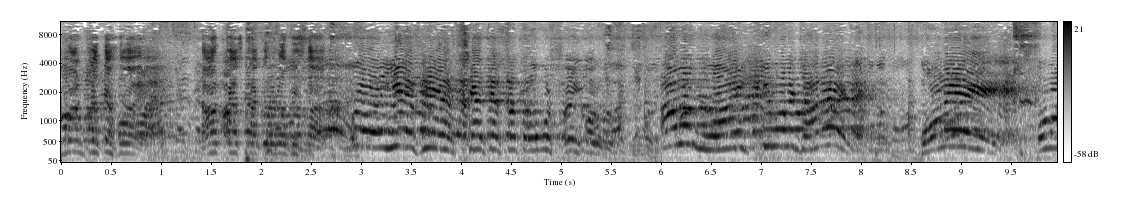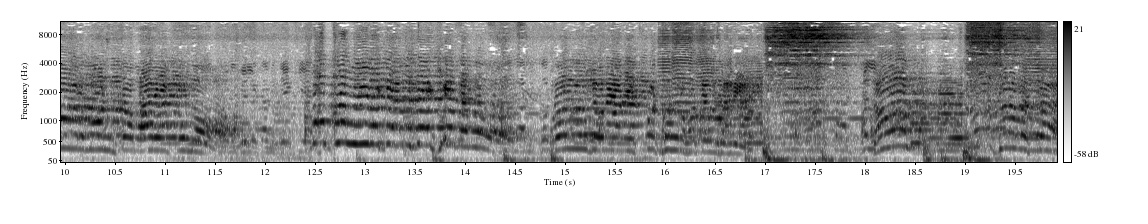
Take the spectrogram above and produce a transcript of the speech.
তিনেক সিগর হয় তার চেষ্টা করুন অফিসার। ও ইয়েস ইয়েস সে চেষ্টা তো অবশ্যই করব। আমার ওয়াইফ কি বলে জানেন বলে তোমার মনটা ভারী কুমো। পত্র মহিলাকে আমি দেখিয়ে দেবো? প্রয়োজনে আমি কঠোর চল, নমস্কার।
